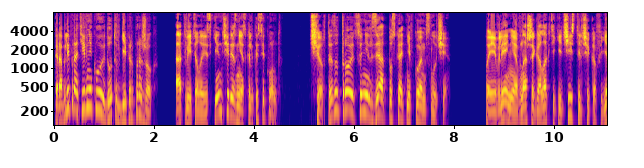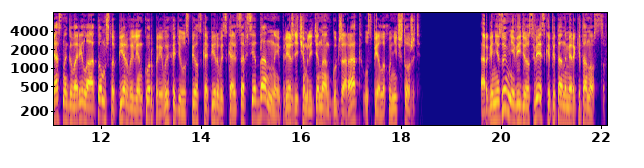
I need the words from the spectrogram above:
Корабли противника уйдут в гиперпрыжок, ответила Искин через несколько секунд. Черт, эту троицу нельзя отпускать ни в коем случае. Появление в нашей галактике чистильщиков ясно говорило о том, что первый линкор при выходе успел скопировать с кольца все данные, прежде чем лейтенант Гуджарат успел их уничтожить. Организуй мне видеосвязь с капитанами ракетоносцев.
